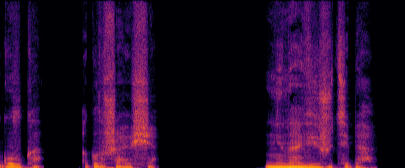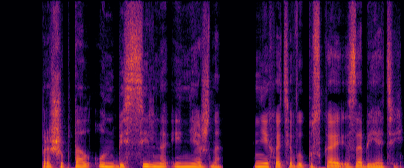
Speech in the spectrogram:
Гулко, оглушающе. «Ненавижу тебя», — прошептал он бессильно и нежно, нехотя выпуская из объятий.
